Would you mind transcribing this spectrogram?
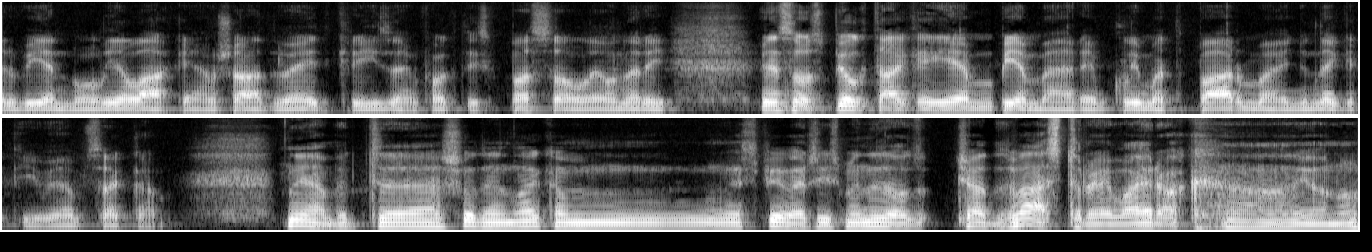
ir viena no lielākajām šāda veida krīzēm faktiski pasaulē, un arī viens no spilgtākajiem piemēriem klimata pārmaiņu negatīvajām sekām. Nu jā, bet šodien laikam pievērsīšu pievērsīsimies nedaudz šādas vēsturē vairāk, jo nu,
